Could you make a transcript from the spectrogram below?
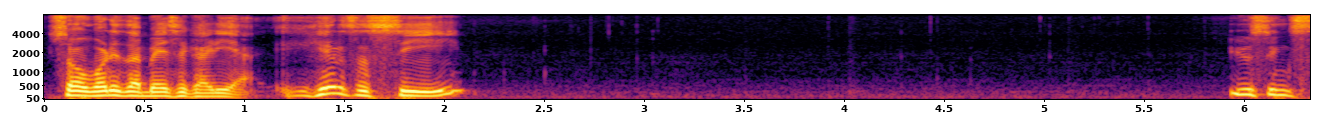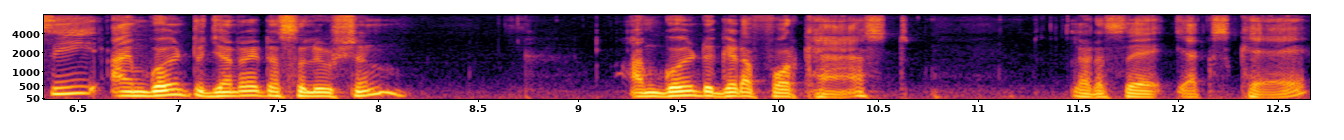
so what is the basic idea? Here is a C. Using C I am going to generate a solution. I am going to get a forecast let us say xk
